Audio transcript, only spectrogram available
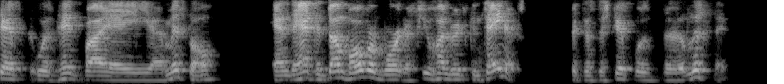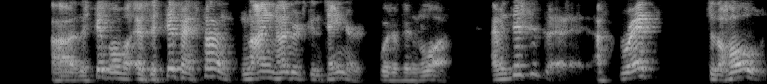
ships was hit by a uh, missile, and they had to dump overboard a few hundred containers because the ship was uh. Uh, the ship, if the ship had sunk, 900 containers would have been lost. I mean, this is a, a threat to the whole.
